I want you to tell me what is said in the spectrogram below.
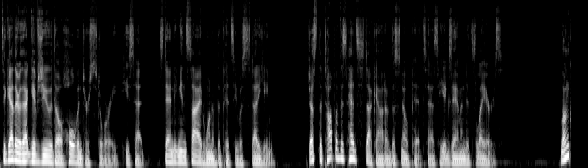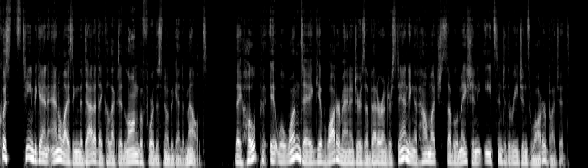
Together, that gives you the whole winter story, he said, standing inside one of the pits he was studying. Just the top of his head stuck out of the snow pit as he examined its layers. Lundquist's team began analyzing the data they collected long before the snow began to melt. They hope it will one day give water managers a better understanding of how much sublimation eats into the region's water budget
